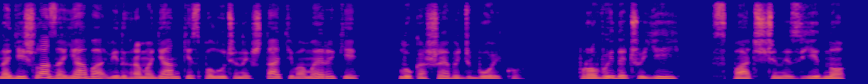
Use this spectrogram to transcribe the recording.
надійшла заява від громадянки Сполучених Штатів Америки Лукашевич Бойко про видачу їй спадщини згідно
